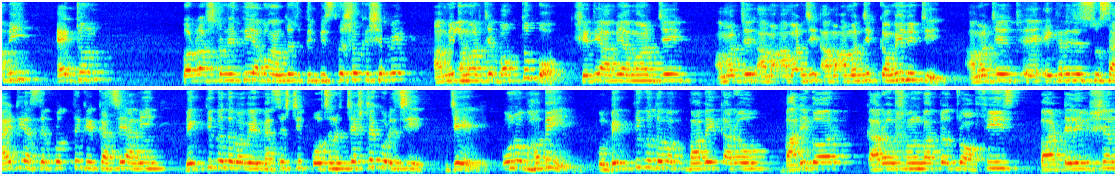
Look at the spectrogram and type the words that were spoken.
আমি একজন পররাষ্ট্রনীতি এবং আন্তর্জাতিক বিশ্লেষক হিসেবে আমি আমার যে বক্তব্য, সেটি আমি আমার যে আমার যে আমা- আমার যে আমা- আমার যে কমিউনিটি আমার যে এখানে যে সোসাইটি আছে প্রত্যেকের কাছে আমি ব্যক্তিগতভাবে মেসেজটি পৌঁছানোর চেষ্টা করেছি যে কোনোভাবেই ব্যক্তিগতভাবে কারও বাড়িঘর, কারও সংবাদপত্র অফিস বা টেলিভিশন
